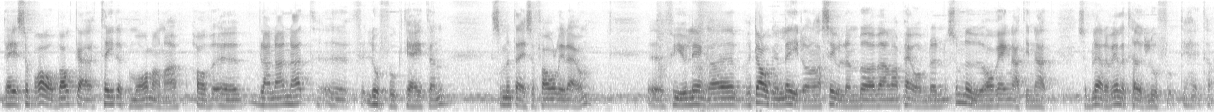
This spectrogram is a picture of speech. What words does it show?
det är så bra att baka tidigt på morgnarna av eh, bland annat eh, luftfuktigheten som inte är så farlig då. För ju längre dagen lider när solen börjar värma på, om den som nu har regnat i natt, så blir det väldigt hög luftfuktighet här.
